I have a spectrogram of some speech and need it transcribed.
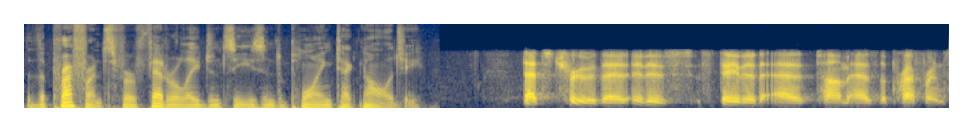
the preference for federal agencies in deploying technology. That's true. That it is stated, as, Tom, as the preference.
